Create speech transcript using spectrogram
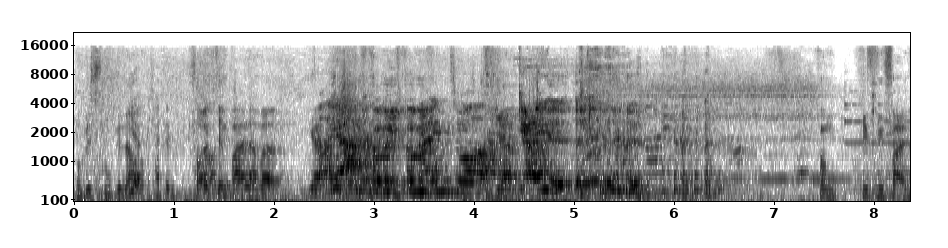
Wo bist du genau? Hier, ich hab den. Folgt dem Ball, aber. Ja, Ja! ich komme, ich komme. Eigentor! Ja, Geil! komm, give me five.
